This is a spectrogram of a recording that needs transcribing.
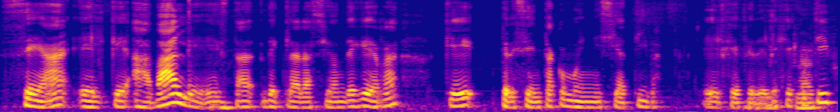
sea el que avale esta declaración de guerra que presenta como iniciativa el jefe del Ejecutivo.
